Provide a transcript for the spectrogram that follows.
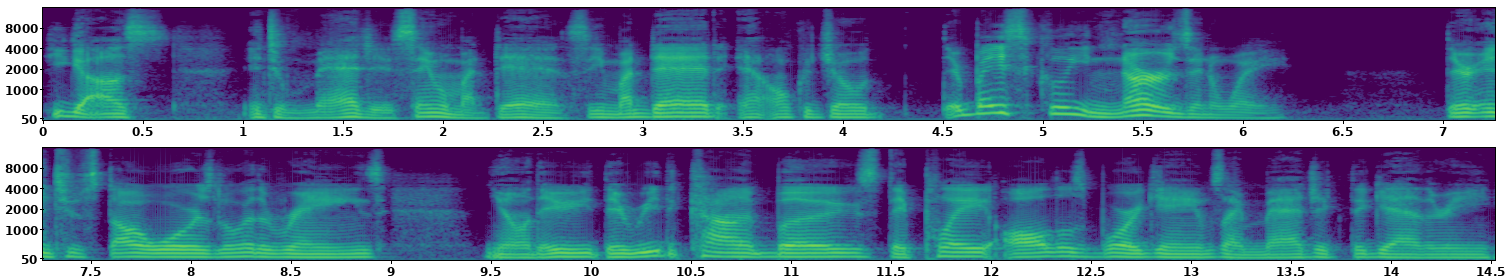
he got us into Magic. Same with my dad. See, my dad and Uncle Joe, they're basically nerds in a way. They're into Star Wars, Lord of the Rings. You know, they they read the comic books. They play all those board games like Magic the Gathering,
